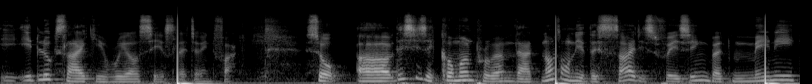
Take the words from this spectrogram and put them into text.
it looks like a real sales letter in fact so uh, this is a common problem that not only the site is facing, but many,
